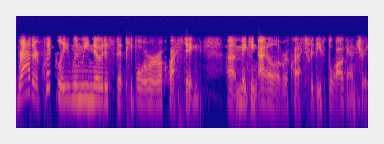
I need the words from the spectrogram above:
rather quickly when we noticed that people were requesting, uh, making ILL requests for these blog entries.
